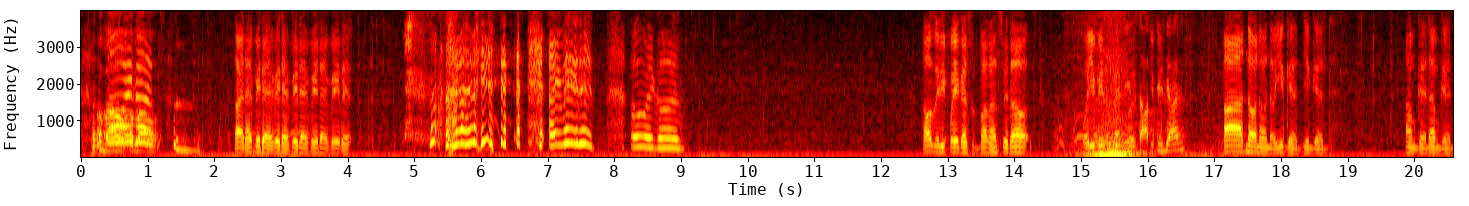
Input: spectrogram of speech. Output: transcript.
I'm Oh out, my I'm God. out. Alright, I made it, I made it, I made it, I made it, I made it. I made it! I made it! Oh my god. I was waiting for you guys to balance it out. What you basically Can you stop you these guys? Uh, no, no, no, you're good, you're good. I'm good, I'm good.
